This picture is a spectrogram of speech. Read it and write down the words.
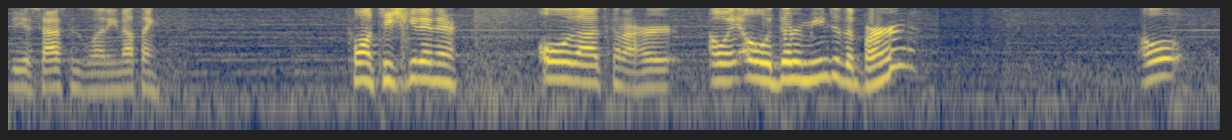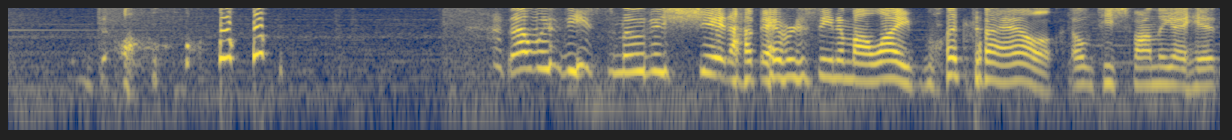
the assassin's landing nothing. Come on, Tiche, get in there. Oh, that's going to hurt. Oh, wait. Oh, they're immune to the burn? Oh. that was the smoothest shit I've ever seen in my life. What the hell? Oh, Tiche finally got hit.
